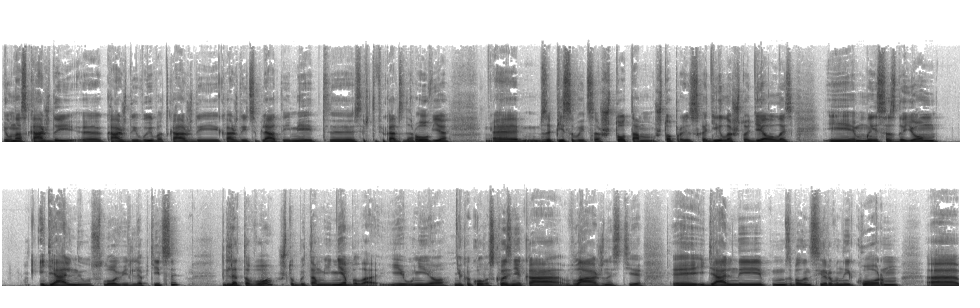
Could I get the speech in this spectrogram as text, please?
И у нас каждый, э, каждый вывод, каждый, каждый цыплята имеет э, сертификат здоровья, э, записывается, что там, что происходило, что делалось, и мы создаем идеальные условия для птицы – для того, чтобы там и не было и у нее никакого сквозняка, влажности, э, идеальный сбалансированный корм, э,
